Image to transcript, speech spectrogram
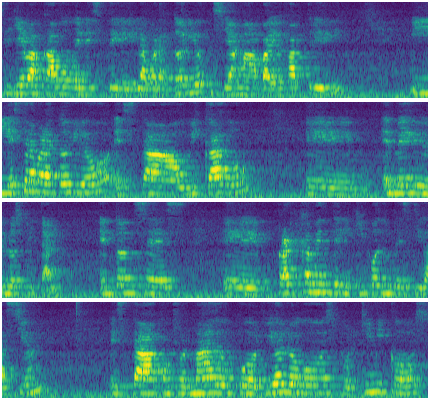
se lleva a cabo en este laboratorio que se llama BioFab 3D. Y este laboratorio está ubicado eh, en medio de un hospital. Entonces, eh, prácticamente el equipo de investigación está conformado por biólogos, por químicos,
